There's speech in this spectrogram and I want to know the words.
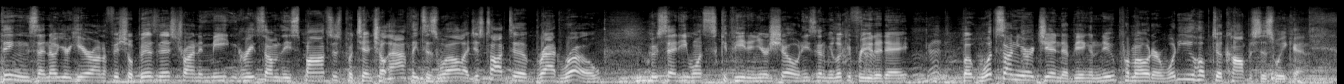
things. I know you're here on official business, trying to meet and greet some of these sponsors, potential athletes as well. I just talked to Brad Rowe, who said he wants to compete in your show, and he's going to be looking for you today. Good. But what's on your agenda, being a new promoter? What do you hope to accomplish this weekend?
